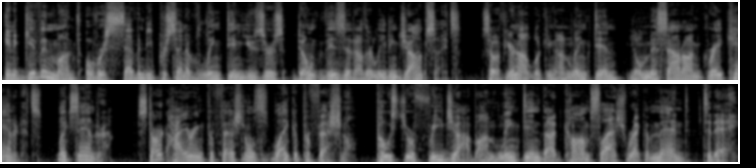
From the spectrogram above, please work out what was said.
In a given month, over 70% of LinkedIn users don't visit other leading job sites. So if you're not looking on LinkedIn, you'll miss out on great candidates like Sandra. Start hiring professionals like a professional. Post your free job on LinkedIn.com slash recommend today.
